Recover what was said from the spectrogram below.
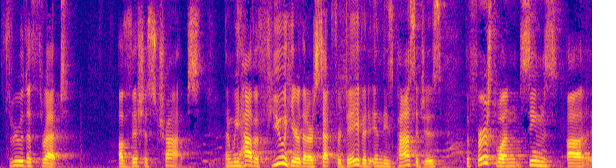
through the threat of vicious traps. And we have a few here that are set for David in these passages. The first one seems uh,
